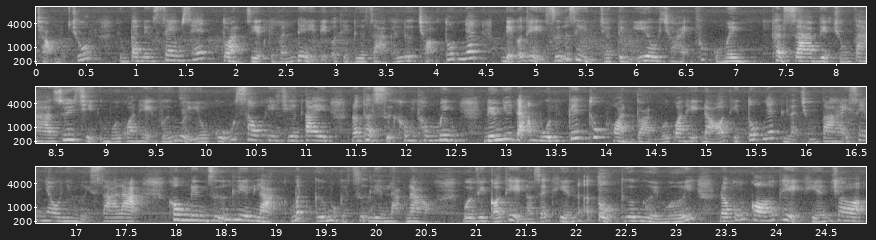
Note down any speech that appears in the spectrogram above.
trọng một chút, chúng ta nên xem xét toàn diện cái vấn đề để có thể đưa ra cái lựa chọn tốt nhất để có thể giữ gìn cho tình yêu cho hạnh phúc của mình. Thật ra việc chúng ta duy trì mối quan hệ với người yêu cũ sau khi chia tay nó thật sự không thông minh. Nếu như đã muốn kết thúc hoàn toàn mối quan hệ đó thì tốt nhất là chúng ta hãy xem nhau như người xa lạ, không nên giữ liên lạc bất cứ một cái sự liên lạc nào bởi vì có thể nó sẽ khiến tổn thương người mới, nó cũng có thể khiến cho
